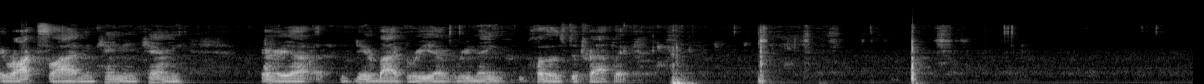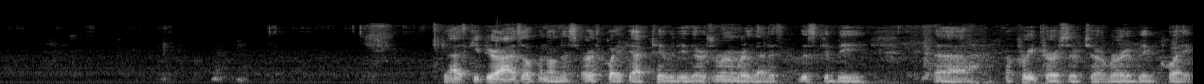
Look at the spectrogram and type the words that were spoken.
a rock slide in Canyon County area nearby Brea remain closed to traffic. Guys, keep your eyes open on this earthquake activity. There's rumor that this could be uh, a precursor to a very big quake.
